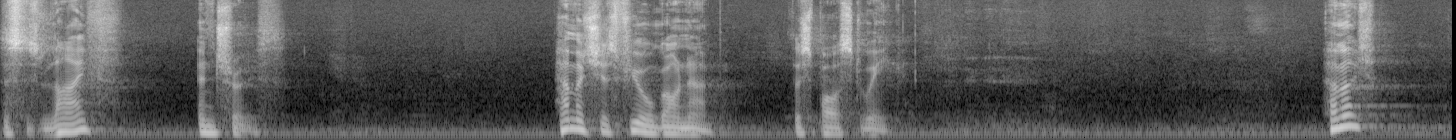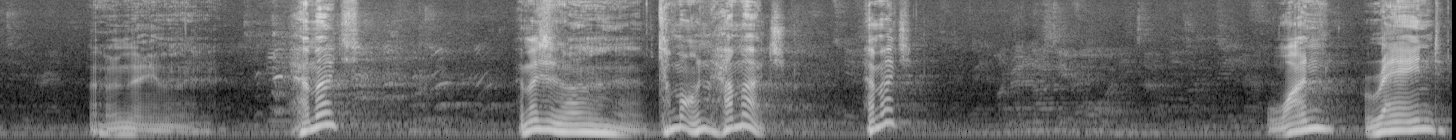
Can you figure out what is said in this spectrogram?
this is life and truth. How much has fuel gone up this past week? How much? How much? How much? Come on, how much? How much? One rand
